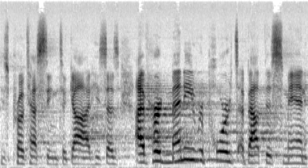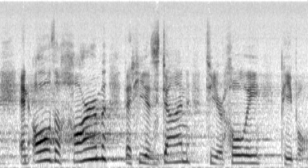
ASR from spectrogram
He's protesting to God. He says, I've heard many reports about this man and all the harm that he has done to your holy people.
